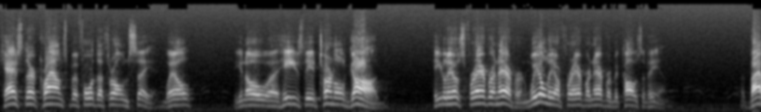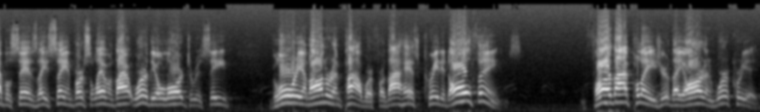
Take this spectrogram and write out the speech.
Cast their crowns before the throne, saying, Well, you know, uh, he's the eternal God he lives forever and ever, and we'll live forever and ever because of Him. The Bible says, they say in verse 11, Thou art worthy, O Lord, to receive glory and honor and power, for thou hast created all things. For thy pleasure they are and were created.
